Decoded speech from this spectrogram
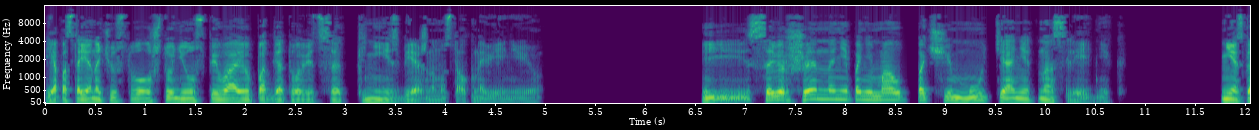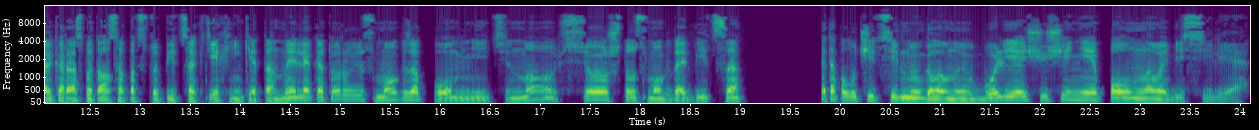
Я постоянно чувствовал, что не успеваю подготовиться к неизбежному столкновению. И совершенно не понимал, почему тянет наследник. Несколько раз пытался подступиться к технике тоннеля, которую смог запомнить, но все, что смог добиться, это получить сильную головную боль и ощущение полного бессилия.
